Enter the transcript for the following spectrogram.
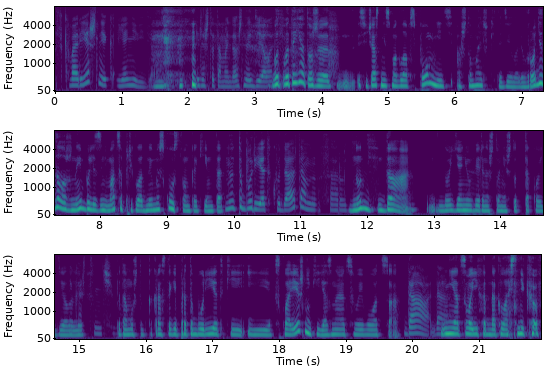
скворечник я не видела. Или что там они должны делать? Вот, вот и я тоже сейчас не смогла вспомнить, а что мальчики-то делали? Вроде должны были заниматься прикладным искусством каким-то. Ну, табуретку, да, там соорудить? Ну да, но я не уверена, что они что-то такое Мне делали. кажется, ничего. Потому что как раз-таки про табуретки и скворечники я знаю от своего отца. Да, да. Не от своих одноклассников.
